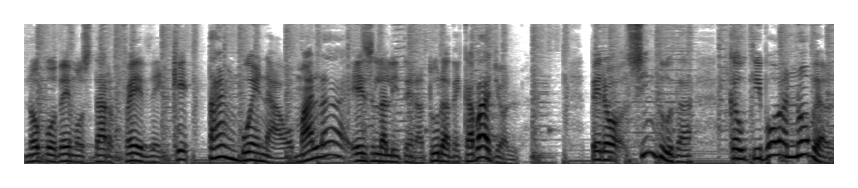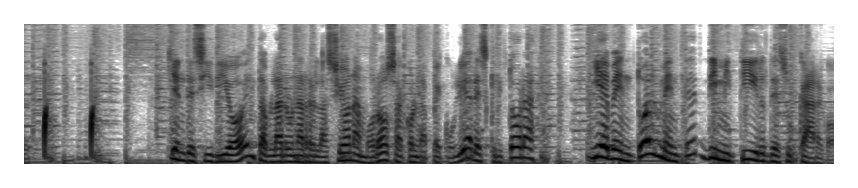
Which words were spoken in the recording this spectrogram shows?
No podemos dar fe de qué tan buena o mala es la literatura de Caballol, pero sin duda cautivó a Nobel, quien decidió entablar una relación amorosa con la peculiar escritora y eventualmente dimitir de su cargo.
